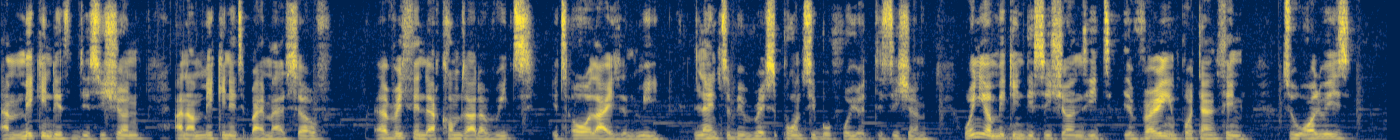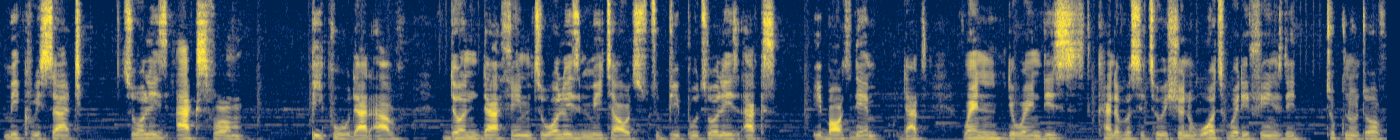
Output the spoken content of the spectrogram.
I'm making this decision and I'm making it by myself. Everything that comes out of it, it all lies in me. Learn to be responsible for your decision. When you're making decisions, it's a very important thing to always make research, to always ask from people that have done that thing, to always meet out to people, to always ask about them that when they were in this kind of a situation, what were the things they took note of?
